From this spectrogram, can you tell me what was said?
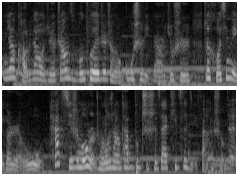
你要考虑到，我觉得张子枫作为这整个故事里边就是最核心的一个人物，他其实某种程度上他不只是在替自己发声，对，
